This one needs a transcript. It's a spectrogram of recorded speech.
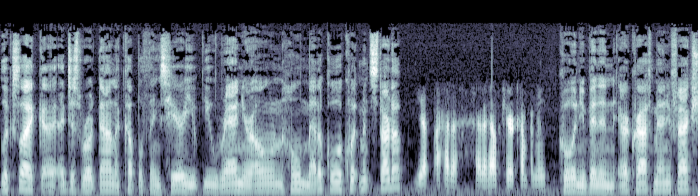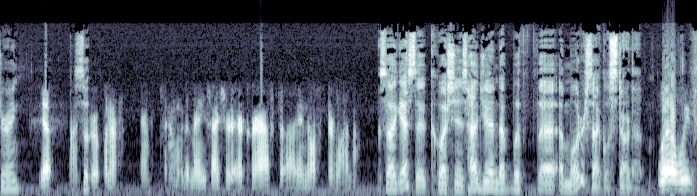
looks like I, I just wrote down a couple things here. You you ran your own home medical equipment startup. Yep, I had a had a healthcare company. Cool. And you've been in aircraft manufacturing. Yep, I So- grew up in a family that manufactured aircraft uh, in North Carolina. So I guess the question is, how'd you end up with uh, a motorcycle startup? Well, we've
